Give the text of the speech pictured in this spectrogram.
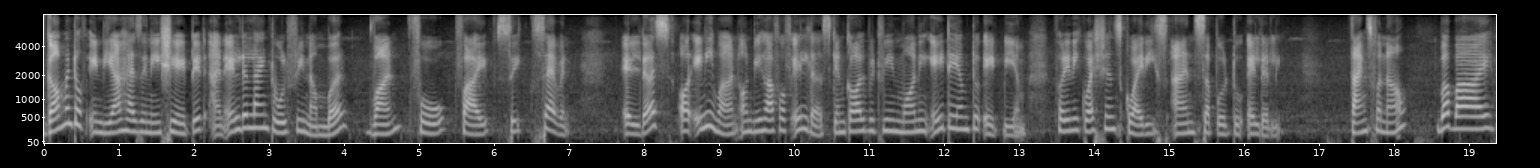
Government of India has initiated an Elderline toll-free number 14567. Elders or anyone on behalf of elders can call between morning 8 am to 8 pm for any questions, queries and support to elderly. Thanks for now. Bye bye.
